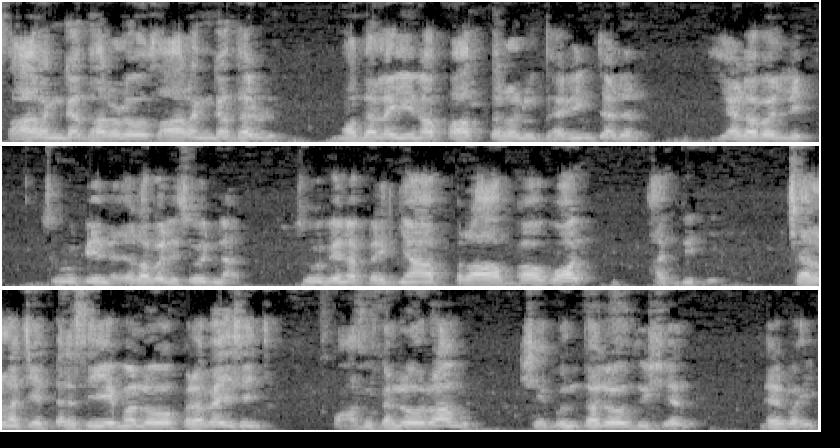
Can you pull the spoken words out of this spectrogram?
సారంగధరలో సారంగధరుడు మొదలైన పాత్రలు ధరించడం ఎడవల్లి చూపిన ఎడవల్లి సూర్య చూపిన ప్రజ్ఞాప్రాభవాత్ అద్వితి చలనచిత్ర సీమలో ప్రవేశించి పాదుకలో రాము శకుంతలో దుష్యలు నిర్వహి.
